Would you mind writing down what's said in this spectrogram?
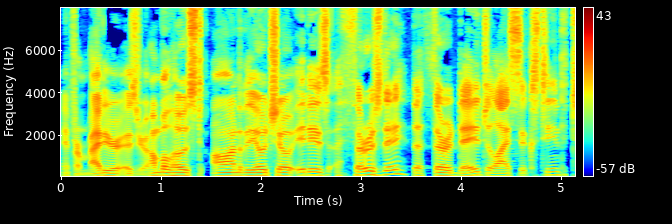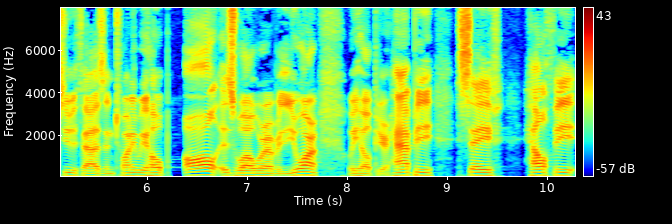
and from right here as your humble host on The Ocho. It is Thursday, the third day, July 16th, 2020. We hope all is well wherever you are. We hope you're happy, safe, healthy,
